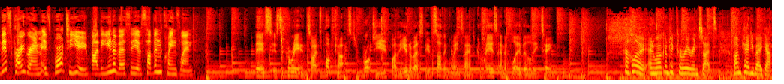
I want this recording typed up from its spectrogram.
This program is brought to you by the University of Southern Queensland. This is the Career Insights podcast, brought to you by the University of Southern Queensland Careers and Employability team. Hello, and welcome to Career Insights. I'm Katie Baker,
